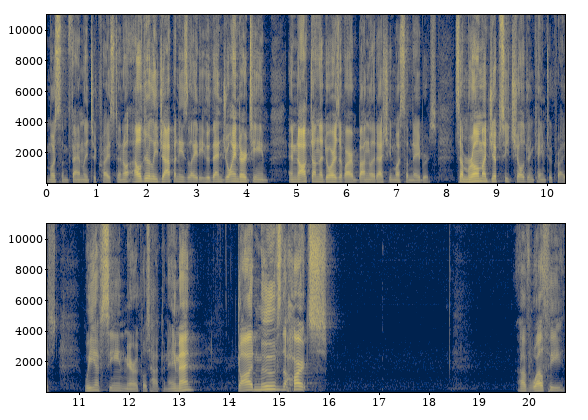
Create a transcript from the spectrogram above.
Muslim family to Christ. An elderly Japanese lady who then joined our team and knocked on the doors of our Bangladeshi Muslim neighbors. Some Roma gypsy children came to Christ. We have seen miracles happen. Amen. God moves the hearts of wealthy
